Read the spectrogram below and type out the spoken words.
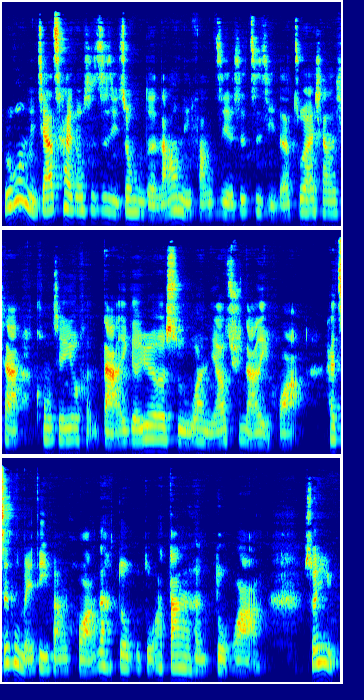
如果你家菜都是自己种的，然后你房子也是自己的，住在乡下，空间又很大，一个月二十五万，你要去哪里花？还真的没地方花，那多不多？啊，当然很多啊。所以，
